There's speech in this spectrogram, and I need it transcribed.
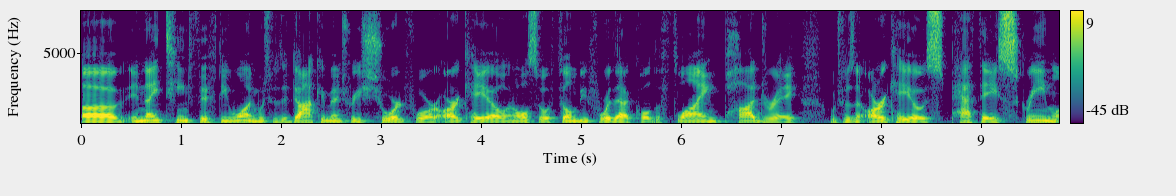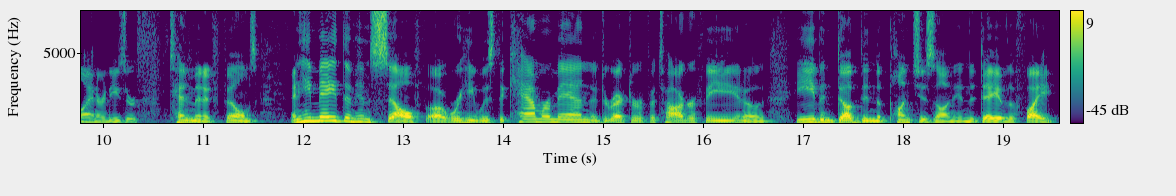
uh, in 1951, which was a documentary short for RKO, and also a film before that called The Flying Padre, which was an RKO Pathé screenliner. These are 10 minute films. And he made them himself, uh, where he was the cameraman, the director of photography, you know, he even dubbed in the punches on In the Day of the Fight.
